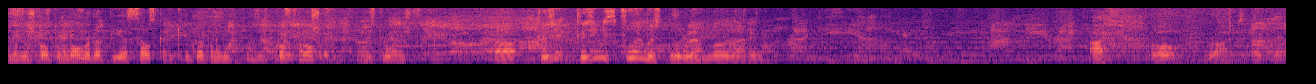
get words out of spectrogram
защото мога да пия селска ракия, която не ми коства нищо, не ми струва нищо. А, кажи, кажи ми, с какво имаш проблем в България? I, oh, right, okay.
